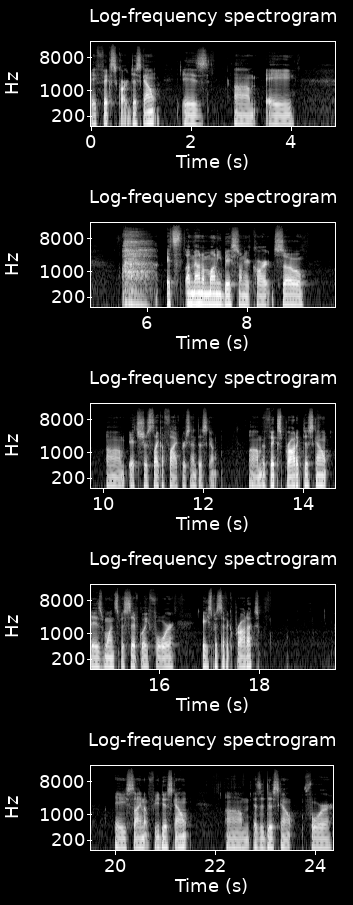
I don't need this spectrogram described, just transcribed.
A fixed cart discount is um, a it's amount of money based on your cart. So um, it's just like a 5% discount. Um, a fixed product discount is one specifically for a specific product. A sign up fee discount um, is a discount for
